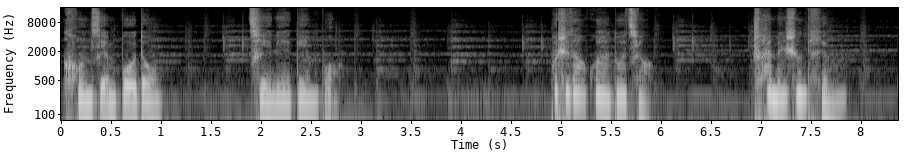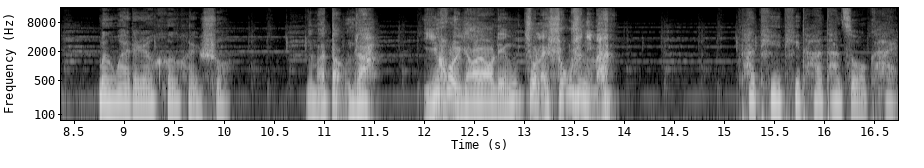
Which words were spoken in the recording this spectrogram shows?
空间波动，激烈颠簸。不知道过了多久，踹门声停了。门外的人狠狠说：“你们等着，一会儿幺幺零就来收拾你们。”他踢踢踏踏走开，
